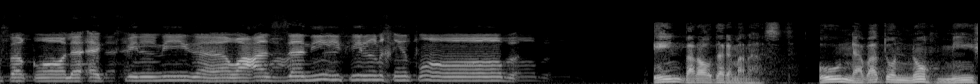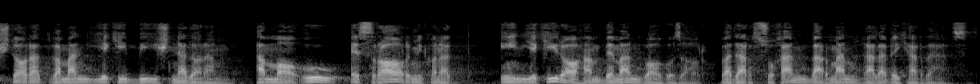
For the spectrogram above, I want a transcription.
فقال أكفلنيها وعزني في الخطاب. این برادر من است. او نود و نه میش دارد و من یکی بیش ندارم. اما او اصرار می کند این یکی را هم به من واگذار و در سخن بر من غلبه کرده است.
